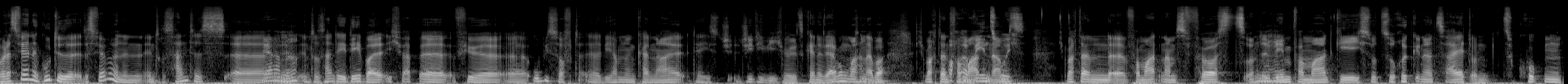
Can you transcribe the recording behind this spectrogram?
Aber das wäre eine gute, das wäre mal ein interessantes, äh, Ja, ne? eine interessante Idee, weil ich habe äh, für äh, Ubisoft, äh, die haben einen Kanal, der hieß GTV. Ich will jetzt keine Werbung machen, aber ich mache dann Format namens, ich mache dann äh, Format namens Firsts und in Mhm. dem Format gehe ich so zurück in der Zeit und zu gucken.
